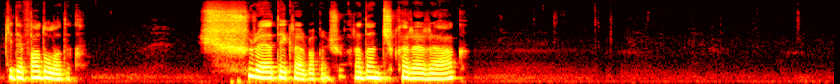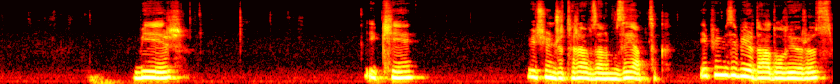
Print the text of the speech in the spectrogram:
iki defa doladık. Şuraya tekrar bakın şu aradan çıkararak bir, iki, üçüncü trabzanımızı yaptık. İpimizi bir daha doluyoruz.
